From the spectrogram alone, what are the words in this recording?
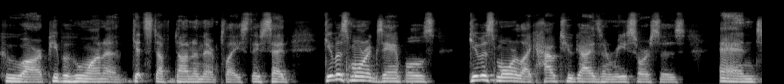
who are people who want to get stuff done in their place. They've said, give us more examples, give us more like how to guides and resources, and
